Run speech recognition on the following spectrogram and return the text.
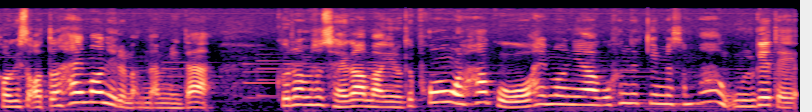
거기서 어떤 할머니를 만납니다. 그러면서 제가 막 이렇게 포옹을 하고 할머니하고 흐느끼면서 막 울게 돼요.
